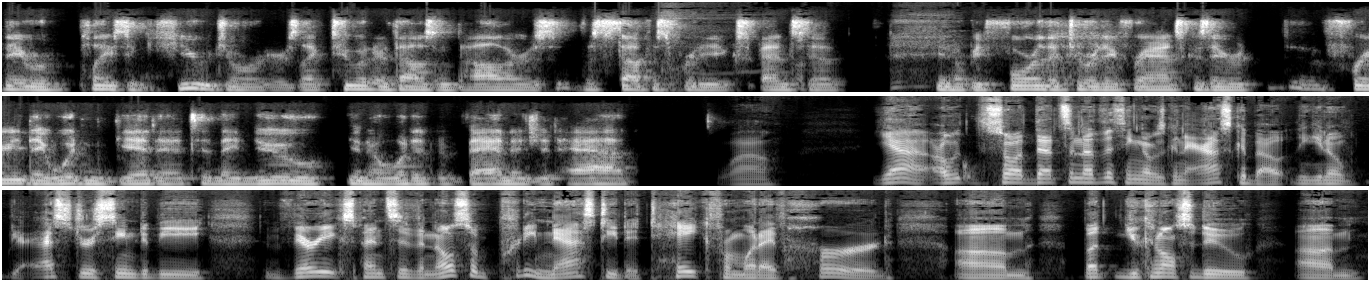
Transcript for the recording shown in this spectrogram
they were placing huge orders, like two hundred thousand dollars. The stuff is pretty expensive, you know, before the Tour de France because they were afraid they wouldn't get it, and they knew, you know, what an advantage it had. Wow. Yeah, so that's another thing I was going to ask about. You know, esters seem to be very expensive and also pretty nasty to take, from what I've heard. Um, but you can also do um,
